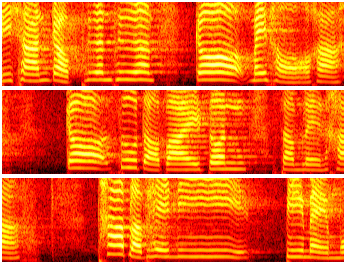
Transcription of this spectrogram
ดิฉันกับเพื่อนๆก็ไม่ท้อค่ะ ก็สู้ต่อไปจนสำเร็จค่ะ ถ้าประเพณีปีใหม่ม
